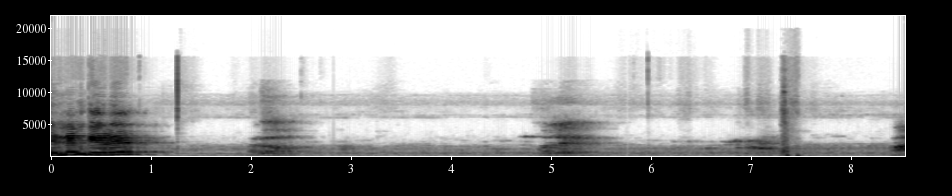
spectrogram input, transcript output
என்னன்னு கேளு ஹலோ சொல்லு ஆ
